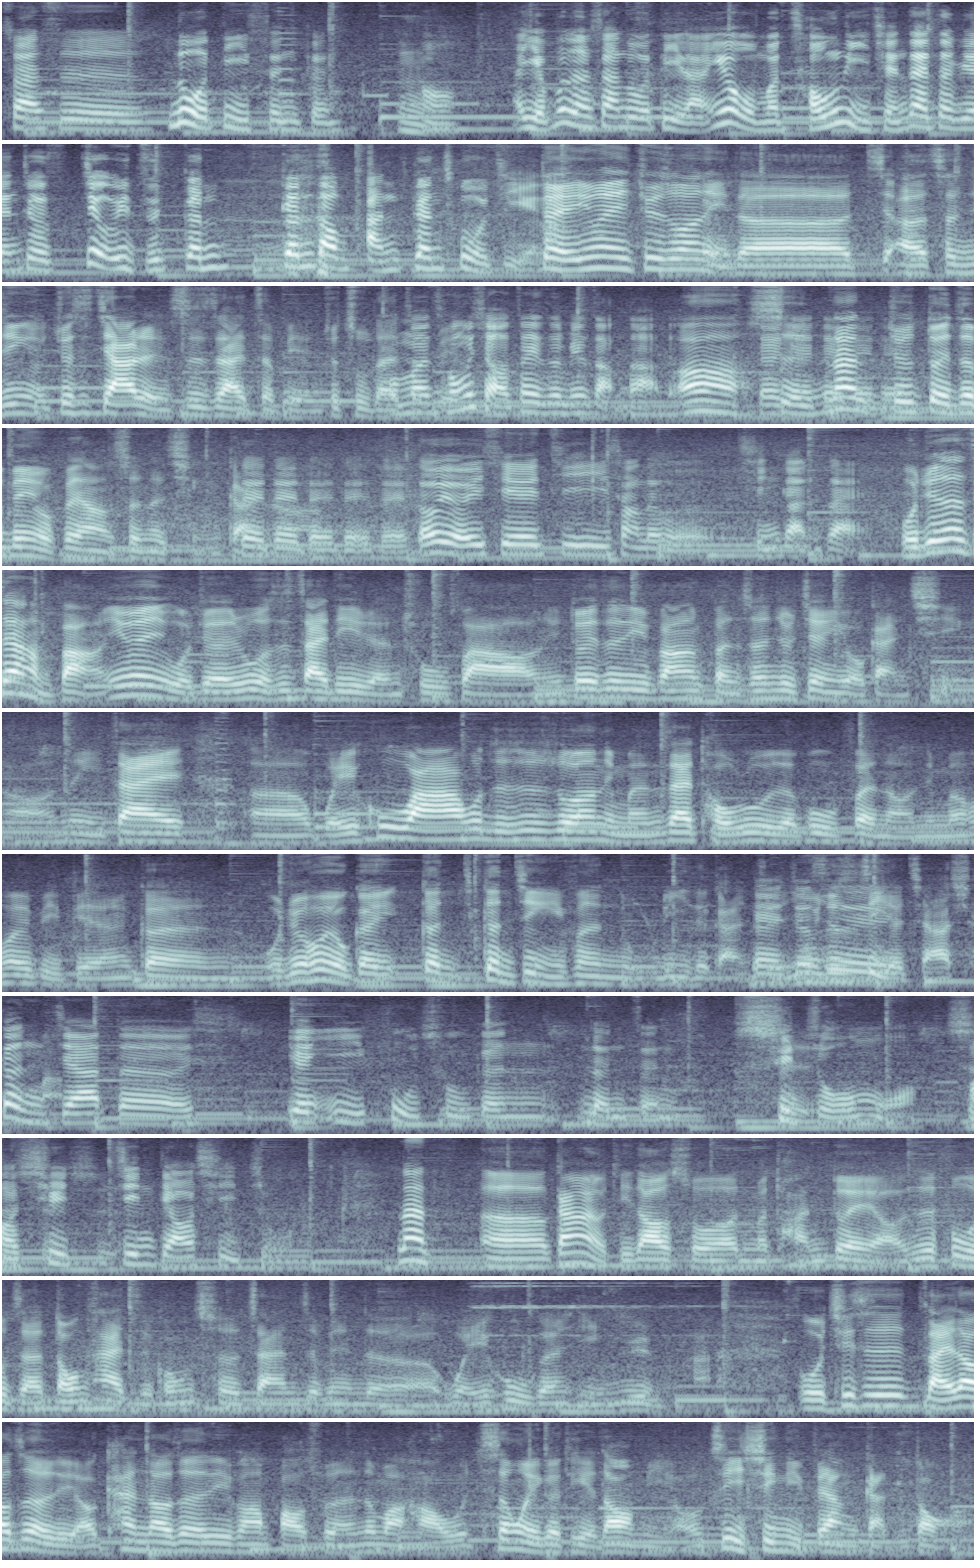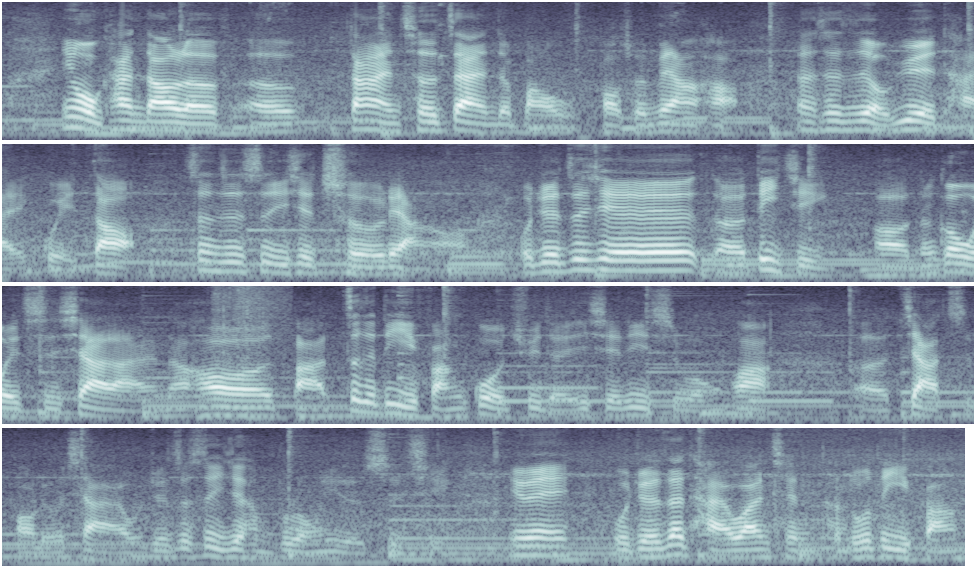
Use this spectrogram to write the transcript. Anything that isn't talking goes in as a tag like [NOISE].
算是落地生根，哦。也不能算落地了，因为我们从以前在这边就就一直跟跟到盘根错节。对，因为据说你的呃曾经就是家人是在这边就住在。我们从小在这边长大的啊，是，那就是对这边有非常深的情感。对对对对对，都有一些记忆上的情感在。我觉得这样很棒，因为我觉得如果是在地人出发哦，你对这地方本身就建有感情哦，那你在呃维护啊，或者是说你们在投入的部分哦，你们会比别人更，我觉得会有更更更进一份努。力的感觉，对，就是自己的家乡，更加的愿意付出跟认真去琢磨，好去精雕细琢。那呃，刚刚有提到说你们团队哦是负责东太子公车站这边的维护跟营运嘛？我其实来到这里哦，看到这个地方保存的那么好，我身为一个铁道迷哦，我自己心里非常感动啊，因为我看到了呃，当然车站的保保存非常好，但甚至有月台、轨道，甚至是一些车辆哦。我觉得这些呃地景呃能够维持下来，然后把这个地方过去的一些历史文化呃价值保留下来，我觉得这是一件很不容易的事情。因为我觉得在台湾前很多地方，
